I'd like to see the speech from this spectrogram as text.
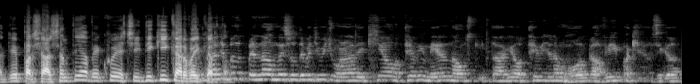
ਅੱਗੇ ਪ੍ਰਸ਼ਾਸਨ ਤੇ ਆ ਵੇਖੋ ਇਸ ਚੀਜ਼ ਦੀ ਕੀ ਕਾਰਵਾਈ ਕਰਦਾ। ਪਹਿਲਾਂ ਅੰਮ੍ਰਿਤਸਰ ਦੇ ਵਿੱਚ ਵੀ ਚੋਣਾਂ ਦੇਖੀਆਂ ਉੱਥੇ ਵੀ ਮੇਅਰ ਅਨਾਉਂਸ ਕੀਤਾ ਗਿਆ ਉੱਥੇ ਵੀ ਜਿਹੜਾ ਮਾਹੌਲ ਕਾਫੀ ਭਖਿਆ ਸੀਗਾ।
